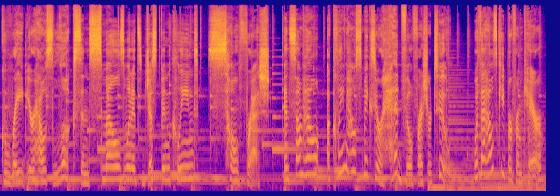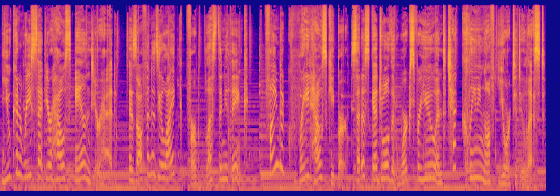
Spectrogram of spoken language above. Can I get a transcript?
great your house looks and smells when it's just been cleaned? So fresh. And somehow, a clean house makes your head feel fresher too. With a housekeeper from Care, you can reset your house and your head as often as you like for less than you think. Find a great housekeeper, set a schedule that works for you, and check cleaning off your to do list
